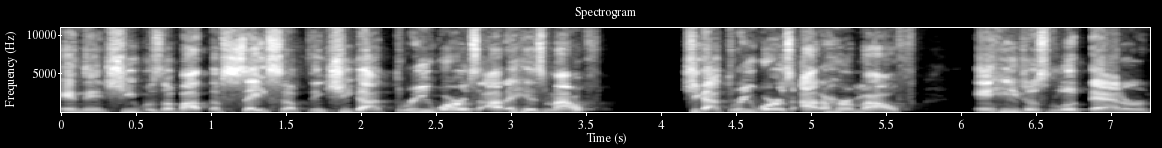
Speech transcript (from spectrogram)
And then she was about to say something. She got three words out of his mouth. She got three words out of her mouth. And he just looked at her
